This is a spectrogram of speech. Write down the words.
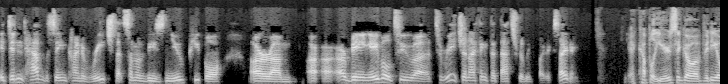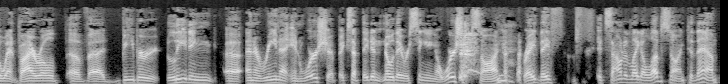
it didn't have the same kind of reach that some of these new people are um, are, are being able to uh, to reach, and I think that that's really quite exciting. a couple years ago, a video went viral of uh, Bieber leading uh, an arena in worship, except they didn't know they were singing a worship song, right? They, it sounded like a love song to them.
